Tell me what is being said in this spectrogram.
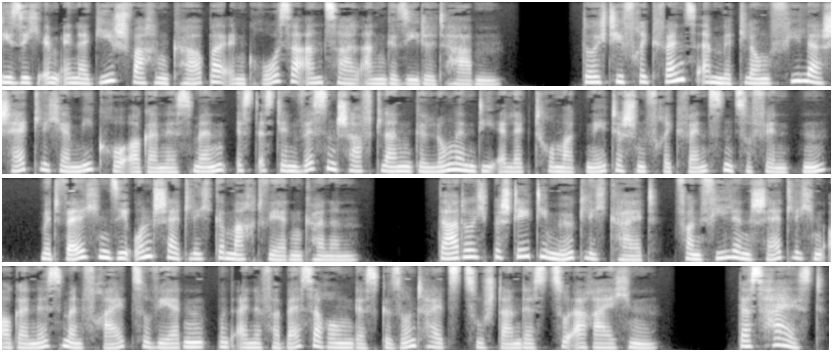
die sich im energieschwachen Körper in großer Anzahl angesiedelt haben. Durch die Frequenzermittlung vieler schädlicher Mikroorganismen ist es den Wissenschaftlern gelungen, die elektromagnetischen Frequenzen zu finden, mit welchen sie unschädlich gemacht werden können. Dadurch besteht die Möglichkeit, von vielen schädlichen Organismen frei zu werden und eine Verbesserung des Gesundheitszustandes zu erreichen. Das heißt,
